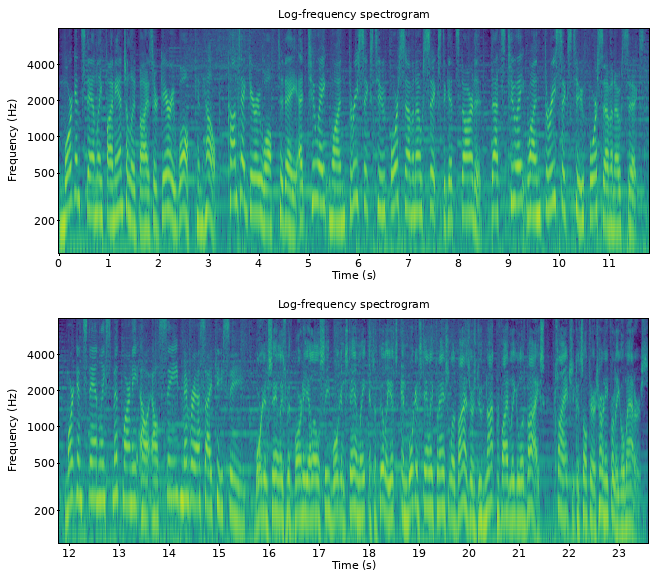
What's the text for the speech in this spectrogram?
Morgan Stanley financial advisor Gary Wolf can help. Contact Gary Wolf today at 281 362 4706 to get started. That's 281 362 4706. Morgan Stanley Smith Barney LLC, member SIPC. Morgan Stanley Smith Barney LLC, Morgan Stanley, its affiliates, and Morgan Stanley Financial Advisors do not provide legal advice. Clients should consult their attorney for legal matters.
